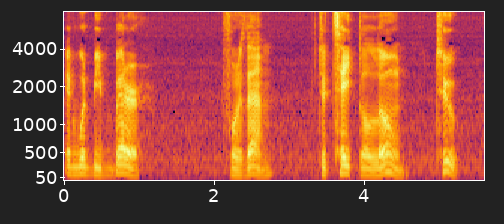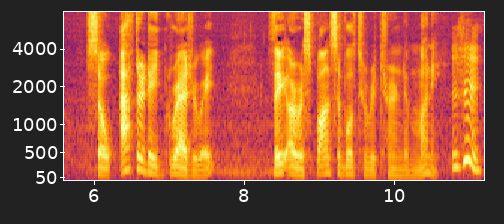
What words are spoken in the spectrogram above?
it would be better for them to take the loan too. So after they graduate, they are responsible to return the money. Mm-hmm.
